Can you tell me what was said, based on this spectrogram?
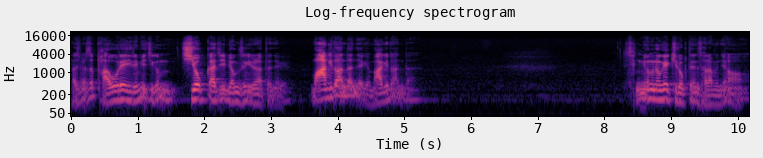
다시 말해서 바울의 이름이 지금 지옥까지 명성이 일어났다는 얘기예요. 마귀도 한다는 얘기예요. 마귀도 한다. 생명록에 기록된 사람은요.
